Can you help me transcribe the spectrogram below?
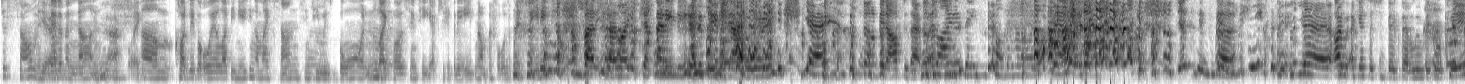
just some is Yeah. better than none. Exactly. Um, cod liver oil I've been using on my son since he Mm. was born. Mm. Like, well, since he actually could eat, not before the breastfeeding. but you know, like Get that when he- into you as as soon soon as out of the womb. yeah, it was a little bit after that. But as Drying as, seeds with cod liver oil. yeah. just since It's very uh, fishy. yeah, I, I guess I should make that a little bit more clear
